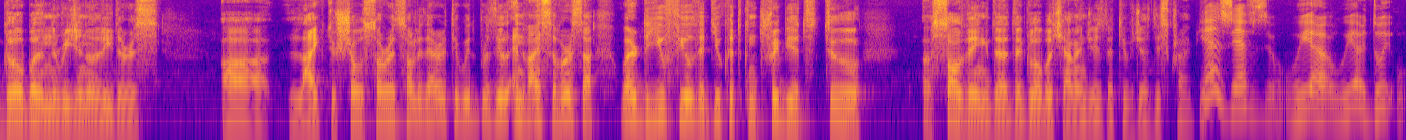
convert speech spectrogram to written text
global and regional leaders uh, like to show solidarity with Brazil, and vice versa? Where do you feel that you could contribute to? Uh, solving the, the global challenges that you've just described. Yes, yes, we are we are doing.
